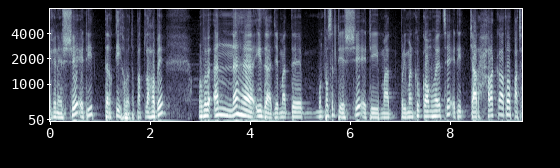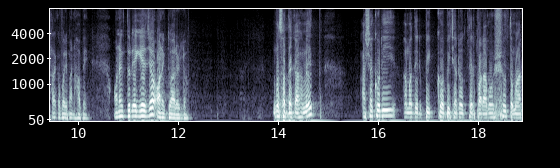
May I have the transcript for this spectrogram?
এখানে এসছে, এটি তারকি হবে তো পাতলা হবে। ইদা যে মুনফসিলটি এসছে, এটি মাদ পরিমাণ খুব কম হয়েছে, এটি চার হারাকা অথবা পাঁচ হারাকা পরিমাণ হবে। অনেক দূর এগিয়ে যাও, অনেক দোয়া রইল। মোসাদ্দেক আহমেদ, আশা করি আমাদের বিজ্ঞ বিচারকদের পরামর্শ তোমার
